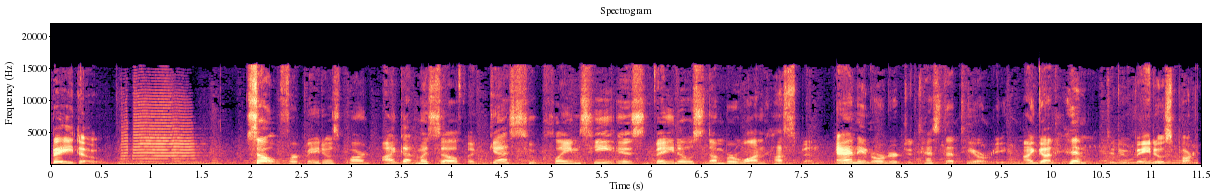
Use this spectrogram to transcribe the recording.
Beidou. So, for Beidou's part, I got myself a guest who claims he is Beidou's number one husband. And in order to test that theory, I got him to do Beidou's part.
